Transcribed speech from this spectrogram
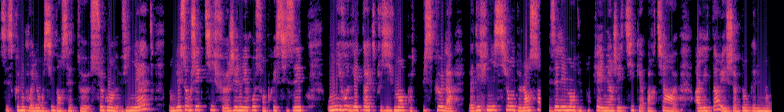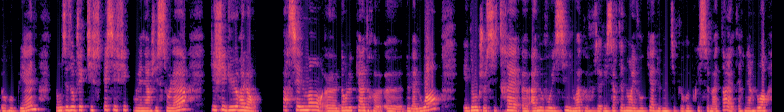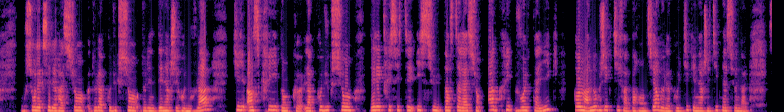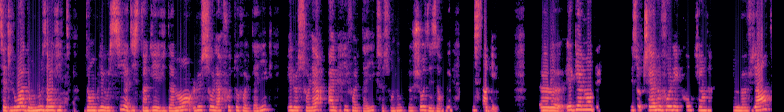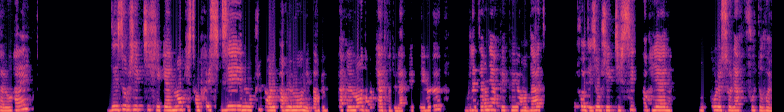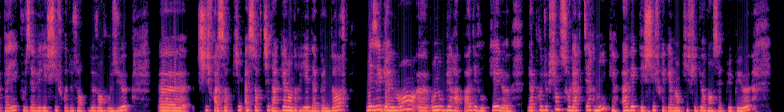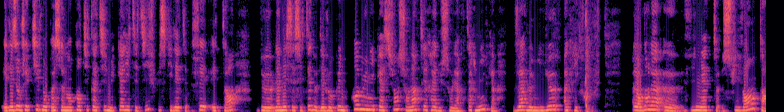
C'est ce que nous voyons aussi dans cette euh, seconde vignette. Donc, les objectifs euh, généraux sont précisés au niveau de l'État exclusivement, puisque la, définition de l'ensemble des éléments du bouquet énergétique appartient euh, à l'État et échappe donc à l'Union européenne. Donc, ces objectifs spécifiques pour l'énergie solaire qui figurent alors partiellement dans le cadre de la loi. Et donc, je citerai à nouveau ici une loi que vous avez certainement évoquée à de multiples reprises ce matin, la dernière loi sur l'accélération de la production d'énergie renouvelable, qui inscrit donc euh, la production d'électricité issue d'installations agrivoltaïques comme un objectif à part entière de la politique énergétique nationale. Cette loi donc nous invite d'emblée aussi à distinguer évidemment le solaire photovoltaïque et le solaire agrivoltaïque. Ce sont donc deux choses désormais distinguées. Euh, également, j'ai à nouveau l'écho qui, me vient à l'oreille. Des objectifs également qui sont précisés non plus par le Parlement, mais par le gouvernement dans le cadre de la PPE. la dernière PPE en date voit des objectifs sectoriels pour le solaire photovoltaïque. Vous avez les chiffres devant, vos yeux. Euh, chiffres assortis, assortis d'un calendrier d'appel d'offres mais également, euh, on n'oubliera pas d'évoquer la production solaire thermique avec des chiffres également qui figurent dans cette PPE et des objectifs non pas seulement quantitatifs mais qualitatifs puisqu'il est fait état de la nécessité de développer une communication sur l'intérêt du solaire thermique vers le milieu agricole. Alors dans la euh, vignette suivante,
